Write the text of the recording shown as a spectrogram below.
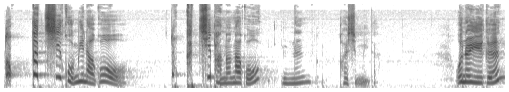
똑같이 고민하고 똑같이 방황하고 있는 것입니다. 오늘 읽은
